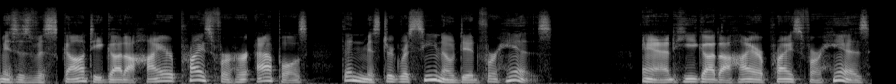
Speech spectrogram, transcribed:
Mrs. Visconti got a higher price for her apples than Mr. Grassino did for his. And he got a higher price for his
